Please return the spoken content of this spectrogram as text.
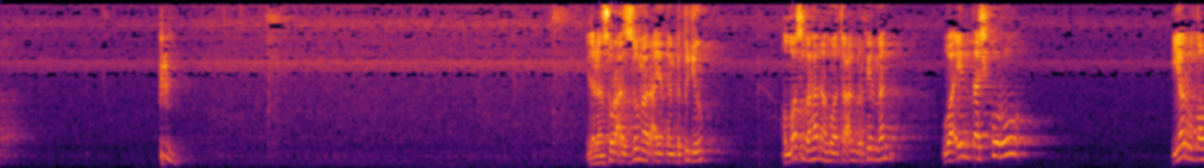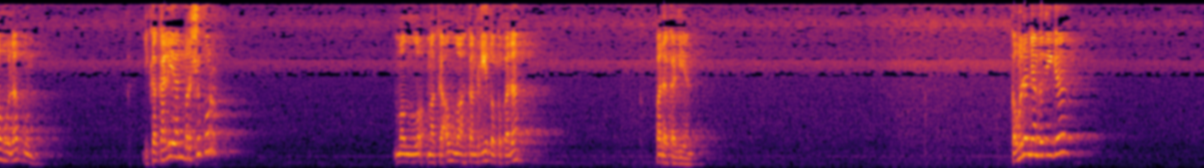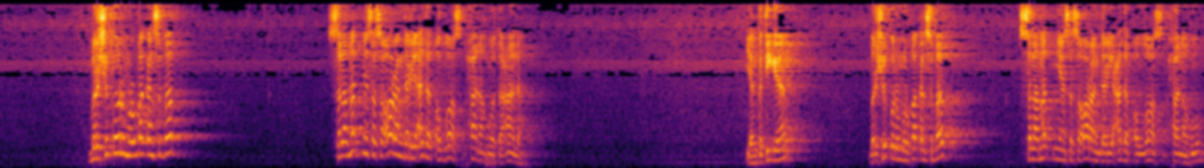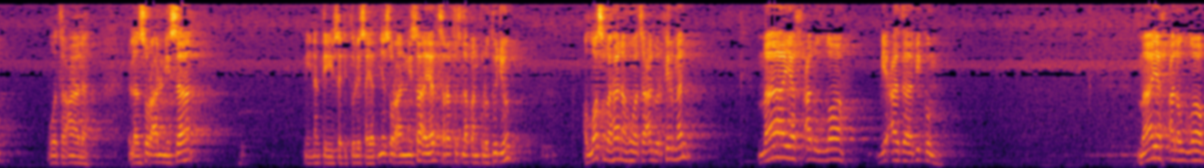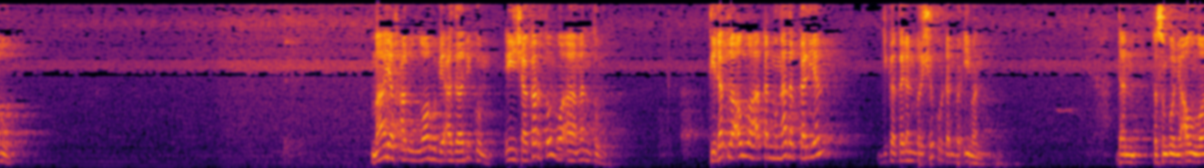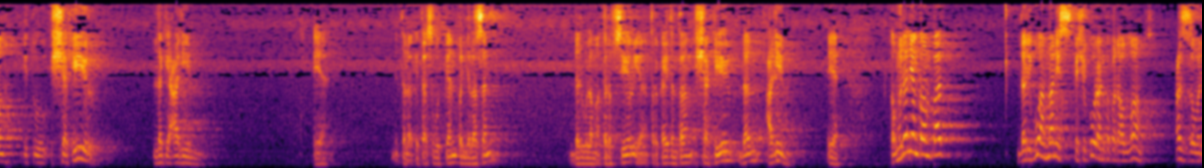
Di dalam surah Az-Zumar ayat yang ketujuh, Allah Subhanahu wa taala berfirman, "Wa in tashkuru yardahu lakum." Jika kalian bersyukur, maka Allah akan ridho kepada pada kalian. Kemudian yang ketiga, bersyukur merupakan sebab selamatnya seseorang dari azab Allah Subhanahu wa taala. Yang ketiga, bersyukur merupakan sebab selamatnya seseorang dari adab Allah Subhanahu wa taala. Dalam surah An-Nisa ini nanti bisa ditulis ayatnya surah An-Nisa ayat 187. Allah Subhanahu wa taala berfirman, "Ma yaf'alullah bi'adzabikum?" Ma yaf'alullahu Ma yaf'alullahu bi'adzabikum in syakartum wa amantum. Tidaklah Allah akan mengadab kalian jika kalian bersyukur dan beriman. Dan sesungguhnya Allah itu syakir lagi alim. Ya. Ini telah kita sebutkan penjelasan dari ulama tafsir ya terkait tentang syakir dan alim. Ya. Kemudian yang keempat dari buah manis kesyukuran kepada Allah Azza wa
